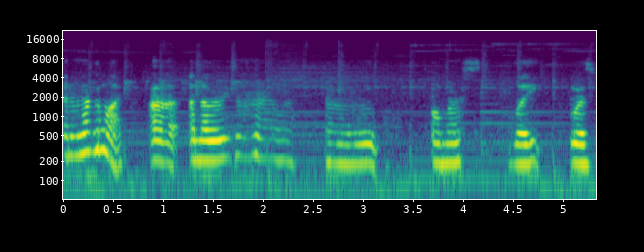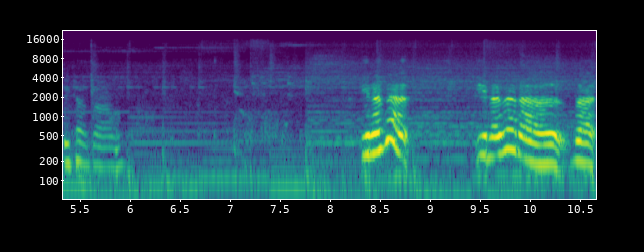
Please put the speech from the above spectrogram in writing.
And I'm not gonna lie, uh, another reason why I was almost late was because, um, you know that You know that uh that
